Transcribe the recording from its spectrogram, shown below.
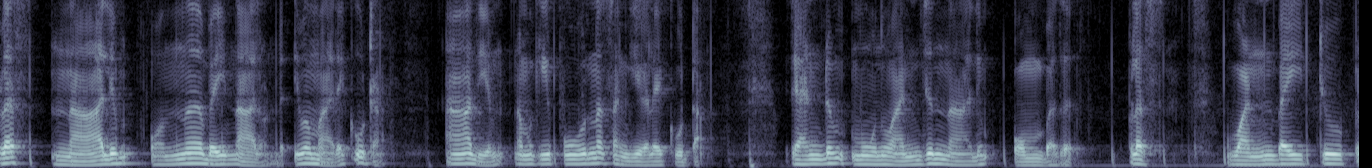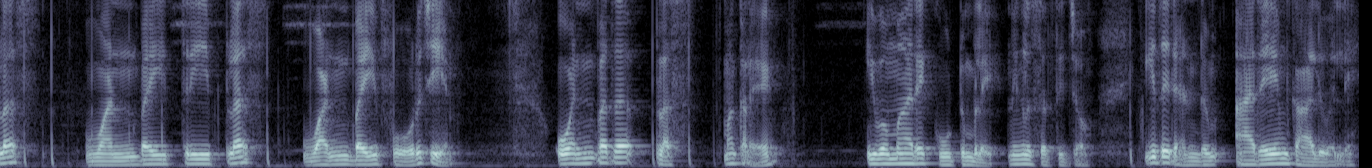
പ്ലസ് നാലും ഒന്ന് ബൈ നാലുണ്ട് ഇവന്മാരെ കൂട്ടണം. ആദ്യം നമുക്ക് ഈ പൂർണസംഖ്യകളെ കൂട്ടാം. രണ്ടും മൂന്നും അഞ്ചും നാലും ഒമ്പത് plus one by two plus one by three plus one by four ചെയ്യാം. ഒൻപത് പ്ലസ് മക്കളെ ഇവന്മാരെ കൂട്ടുമ്പോഴേ നിങ്ങൾ ശ്രദ്ധിച്ചോ? ഇത് രണ്ടും അരയും കാലും അല്ലേ?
